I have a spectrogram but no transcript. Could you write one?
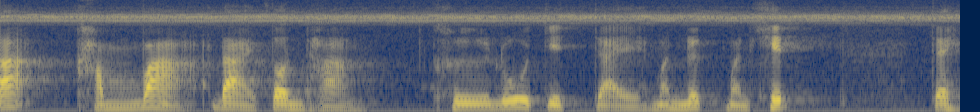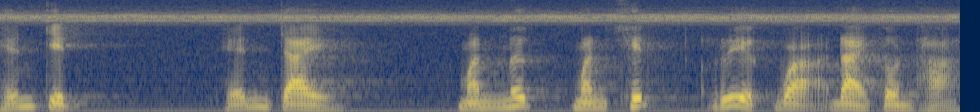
ละคำว่าได้ต้นทาง คือรู้จิตใจมันนึกมันคิด จะเห็นจิต เห็นใจ มันนึกมันคิดเรียกว่าได้ต้นทาง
